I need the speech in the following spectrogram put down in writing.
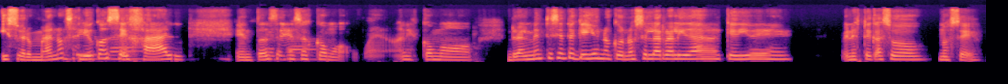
y su hermano salió concejal. Entonces eso es como, bueno, es como, realmente siento que ellos no conocen la realidad que vive, en este caso, no sé,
